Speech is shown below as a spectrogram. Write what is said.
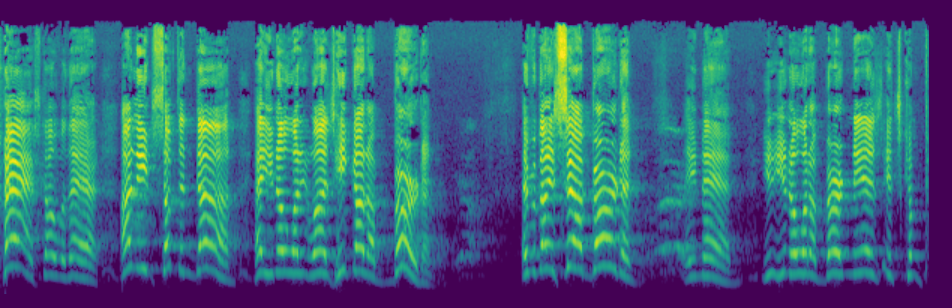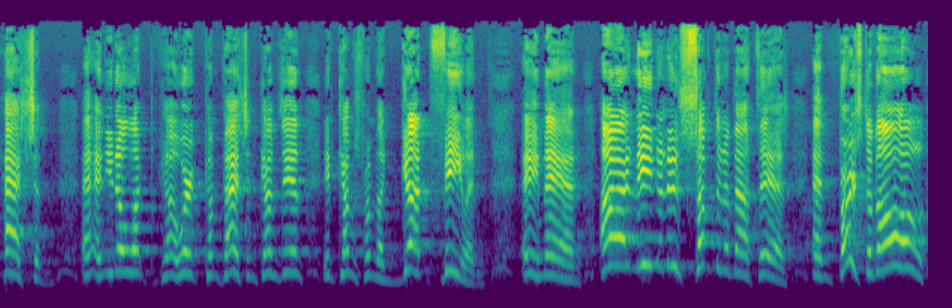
trashed over there. I need something done. Hey, you know what it was? He got a burden. Everybody say a burden. Amen. You, you know what a burden is? It's compassion. And, and you know what? Uh, where compassion comes in? It comes from the gut feeling. Amen. I need to do something about this. And first of all,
